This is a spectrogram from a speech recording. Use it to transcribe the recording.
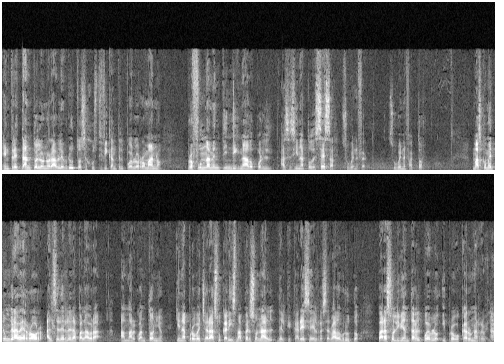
Entre tanto, el honorable Bruto se justifica ante el pueblo romano, profundamente indignado por el asesinato de César, su, benefactor. Mas comete un grave error al cederle la palabra a Marco Antonio, quien aprovechará su carisma personal, del que carece el reservado Bruto, para soliviantar al pueblo y provocar una rebelión.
